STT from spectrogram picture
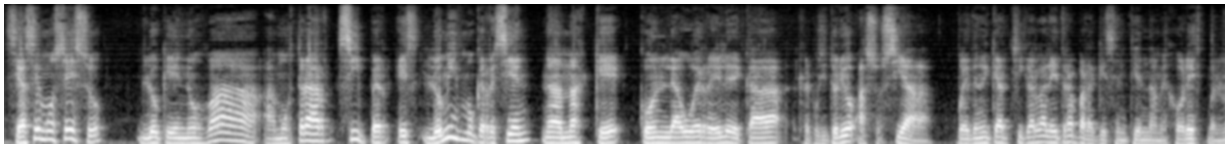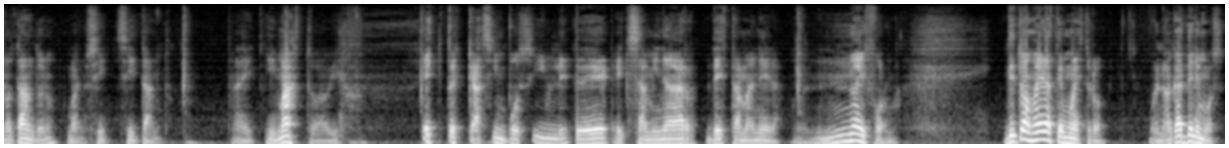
Si hacemos eso, lo que nos va a mostrar zipper es lo mismo que recién, nada más que con la URL de cada repositorio asociada puede tener que achicar la letra para que se entienda mejor esto. Bueno, no tanto, ¿no? Bueno, sí, sí tanto. Ahí. Y más todavía. Esto es casi imposible de examinar de esta manera. No hay forma. De todas maneras te muestro. Bueno, acá tenemos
